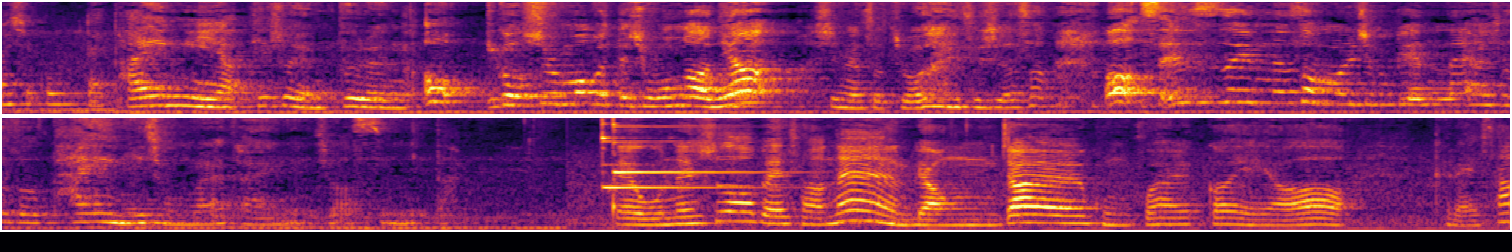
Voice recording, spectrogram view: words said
않으시고 네. 다행히 아키소 앰플은 어 이거 술 먹을 때 좋은 거 아니야? 하시면서 좋아해 주셔서 어 센스 있는 선물 준비했네 하셔서 다행히 정말 다행히 좋았습니다. 네 오늘 수업에서는 명절 공부할 거예요. 그래서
